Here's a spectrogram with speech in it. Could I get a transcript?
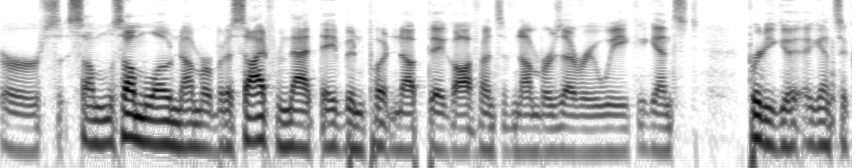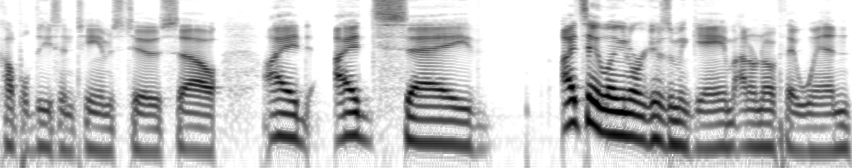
or some some low number. But aside from that, they've been putting up big offensive numbers every week against pretty good against a couple decent teams too. So I'd I'd say I'd say Linganore gives them a game. I don't know if they win.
